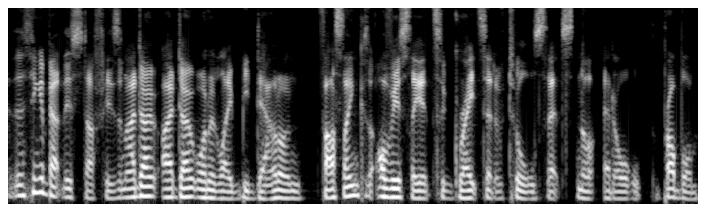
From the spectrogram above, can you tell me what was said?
the thing about this stuff is, and I don't I don't want to like be down on Fastlane because obviously it's a great set of tools. That's not at all the problem.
